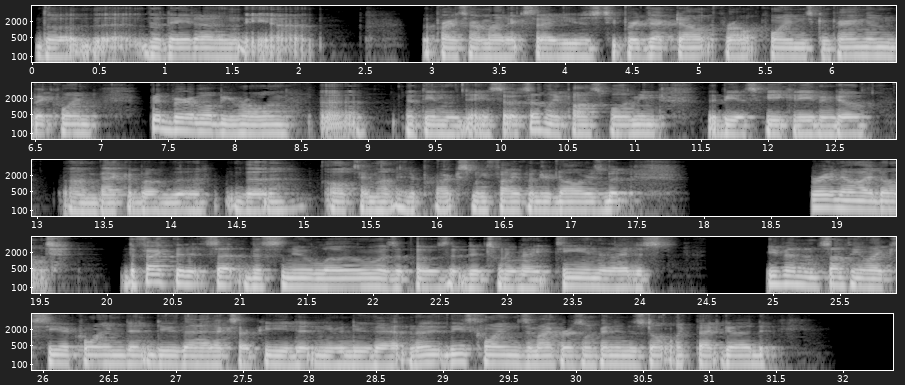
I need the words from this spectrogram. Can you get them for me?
the, the, the data and the, uh, the price harmonics that I use to project out for altcoins, comparing them to Bitcoin, could very well be wrong uh, at the end of the day. So it's definitely possible. I mean, the BSV could even go um, back above the, the all-time high at approximately $500. But right now, I don't the fact that it set this new low as opposed to it did 2019, and I just even something like Sia coin didn't do that, XRP didn't even do that. And these coins, in my personal opinion, just don't look that good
